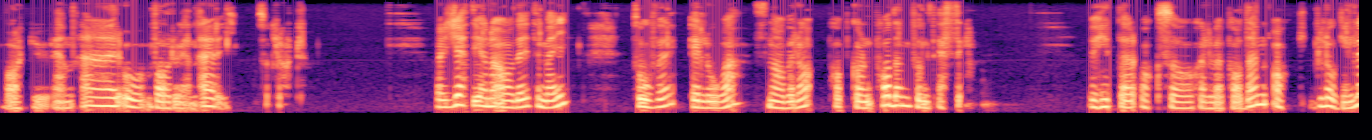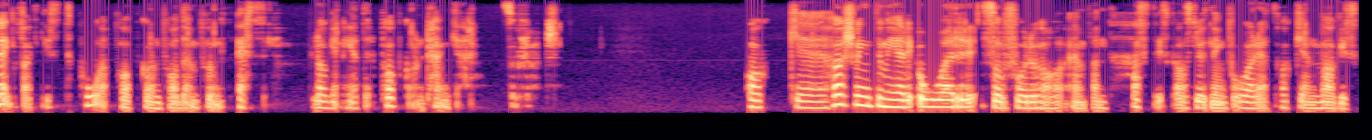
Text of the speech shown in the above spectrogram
vart du än är och var du än är i såklart. Hör jättegärna av dig till mig, Tove Eloa popcornpodden.se. Du hittar också själva podden och blogginlägg faktiskt på popcornpodden.se. Bloggen heter Popcorntankar såklart. Och eh, hörs vi inte mer i år så får du ha en fantastisk avslutning på året och en magisk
